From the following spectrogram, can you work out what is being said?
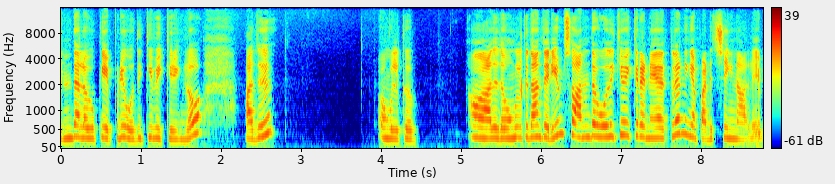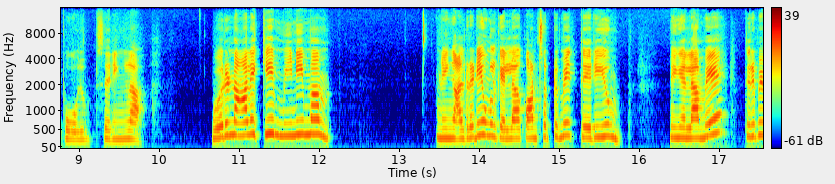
எந்த அளவுக்கு எப்படி ஒதுக்கி வைக்கிறீங்களோ அது உங்களுக்கு அது உங்களுக்கு தான் தெரியும். ஸோ அந்த ஒதுக்கி வைக்கிற நேரத்தில் நீங்கள் படிச்சிங்கனாலே போதும். சரிங்களா? ஒரு நாளைக்கு மினிமம் நீங்கள் ஆல்ரெடி உங்களுக்கு எல்லா கான்செப்ட்டுமே தெரியும். நீங்கள் எல்லாமே திருப்பி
